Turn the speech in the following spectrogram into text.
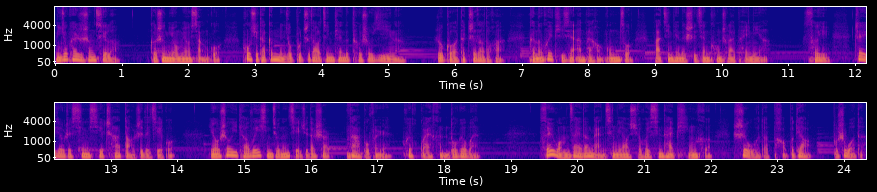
你就开始生气了。可是你有没有想过，或许他根本就不知道今天的特殊意义呢？如果他知道的话，可能会提前安排好工作，把今天的时间空出来陪你啊。所以，这就是信息差导致的结果。有时候一条微信就能解决的事儿，大部分人会拐很多个弯。所以我们在一段感情里要学会心态平和，是我的跑不掉，不是我的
